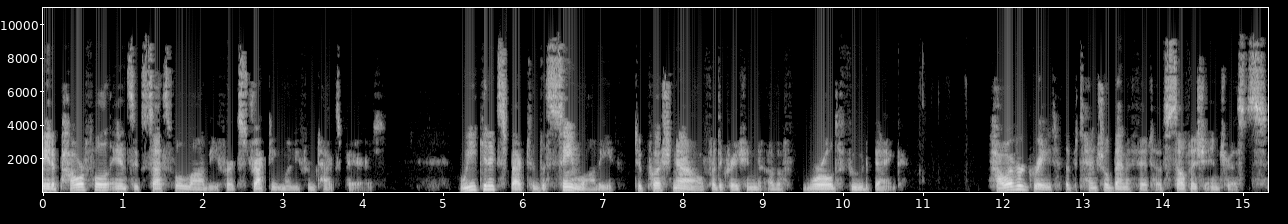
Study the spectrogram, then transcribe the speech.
made a powerful and successful lobby for extracting money from taxpayers. We can expect the same lobby to push now for the creation of a World Food Bank. However great the potential benefit of selfish interests,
